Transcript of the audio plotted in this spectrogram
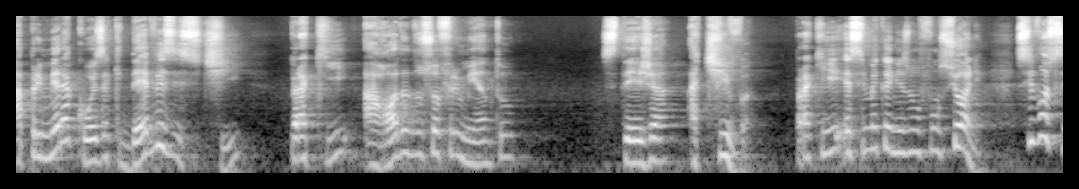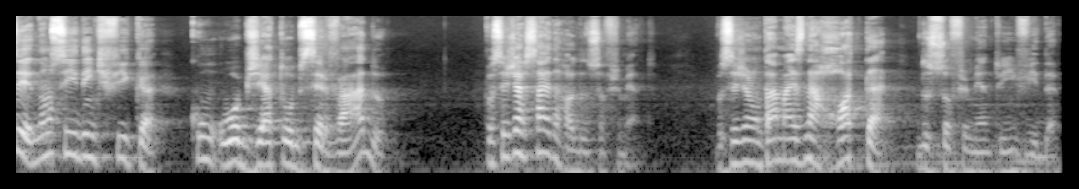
a primeira coisa que deve existir para que a roda do sofrimento esteja ativa, para que esse mecanismo funcione. Se você não se identifica com o objeto observado, você já sai da roda do sofrimento. Você já não está mais na rota do sofrimento em vida.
